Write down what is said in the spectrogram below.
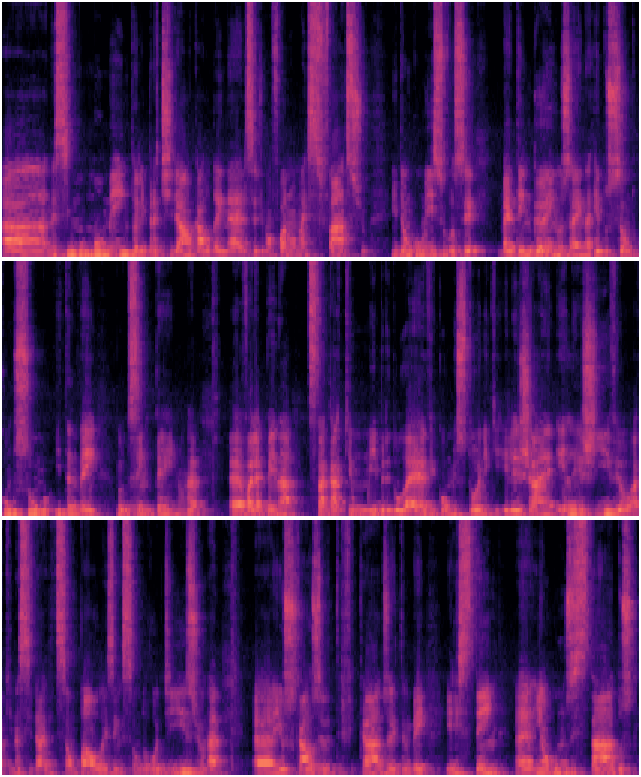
uh, nesse momento ali para tirar o carro da inércia de uma forma mais fácil. Então, com isso, você é, tem ganhos aí na redução do consumo e também no desempenho. Né? É, vale a pena destacar que um híbrido leve como o Stonic, ele já é elegível aqui na cidade de São Paulo, a isenção do rodízio, né? É, e os carros eletrificados aí também, eles têm é, em alguns estados,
